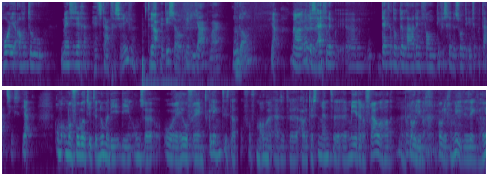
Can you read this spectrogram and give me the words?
hoor je af en toe mensen zeggen, het staat geschreven. Het is, ja. het is zo. Dan denk ja, maar hoe dan? Ja, nou, dus eigenlijk um, dekt dat ook de lading van die verschillende soorten interpretaties. Ja, om, om een voorbeeldje te noemen die, die in onze oren heel vreemd klinkt, is dat of, of mannen uit het uh, Oude Testament uh, meerdere vrouwen hadden. Uh, poly, polygamie. Dus denk ik van,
